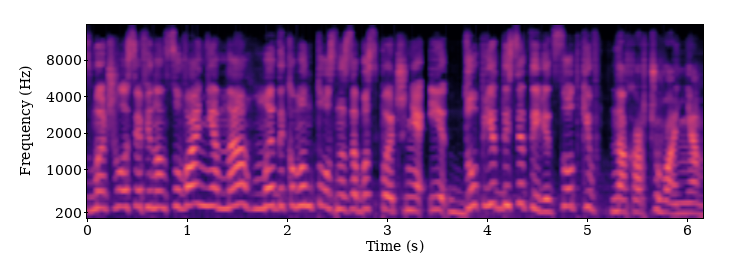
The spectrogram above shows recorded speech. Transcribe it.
зменшилося фінансування на медикаментозне забезпечення і до 50% на харчування.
